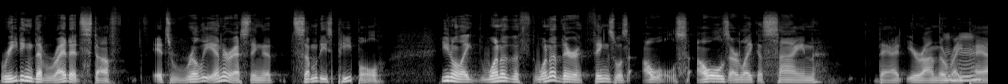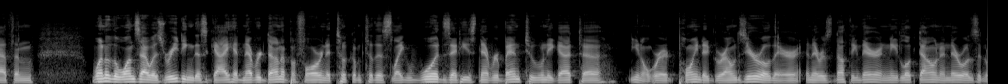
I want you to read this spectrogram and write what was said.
reading the Reddit stuff, it's really interesting that some of these people, you know, like one of the one of their things was owls. Owls are like a sign that you're on the Mm-hmm. right path and one of the ones I was reading, this guy had never done it before, and it took him to this like woods that he's never been to. And he got to, you know, where it pointed ground zero there, and there was nothing there. And he looked down, and there was an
